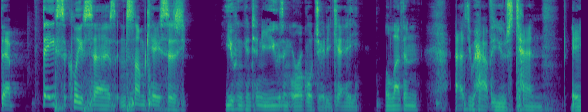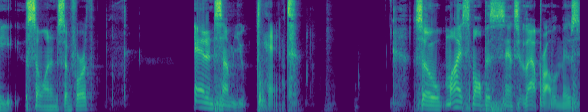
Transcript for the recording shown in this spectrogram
that basically says in some cases you can continue using Oracle JDK 11 as you have used 10, 8, so on and so forth. And in some you can't. So my small business answer to that problem is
